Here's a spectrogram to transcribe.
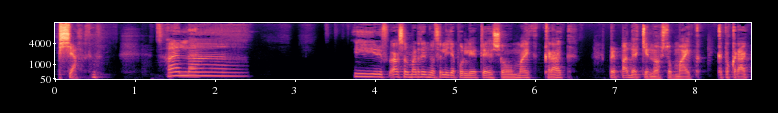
Πια. Αλλά. Η Άστον Μάρτιν το θέλει για πολυετές. Ο Μάικ Κρακ. Πρέπει πάντα κενό στο Μάικ και το Κρακ.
